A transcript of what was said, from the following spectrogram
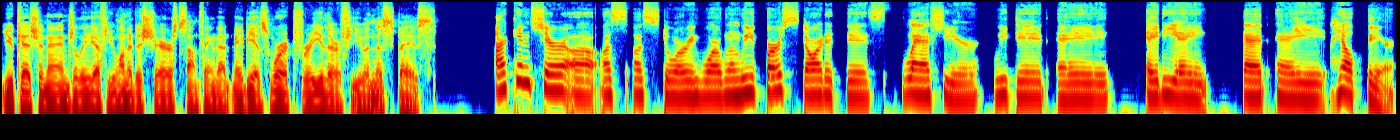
Yukesh and Angelia, if you wanted to share something that maybe has worked for either of you in this space. I can share a, a, a, story where when we first started this last year, we did a AD8 at a health fair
